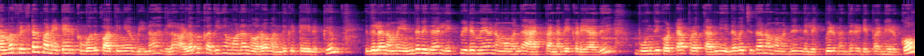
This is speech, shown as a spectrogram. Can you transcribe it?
நம்ம ஃபில்டர் பண்ணிகிட்டே இருக்கும்போது பார்த்தீங்க அப்படின்னா இதில் அளவுக்கு அதிகமான நுரை வந்துக்கிட்டே இருக்குது இதில் நம்ம எந்த வித லிக்விடுமே நம்ம வந்து ஆட் பண்ணவே கிடையாது. பூந்தி கொட்டை அப்புறம் தண்ணி இதை வச்சு தான் நம்ம வந்து இந்த லிக்விட் வந்து ரெடி பண்ணியிருக்கோம்.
